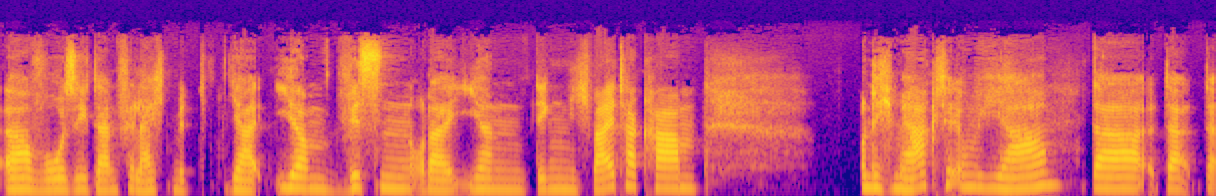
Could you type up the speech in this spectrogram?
äh, wo sie dann vielleicht mit ja ihrem Wissen oder ihren Dingen nicht weiterkamen. Und ich merkte irgendwie, ja, da, da, da,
